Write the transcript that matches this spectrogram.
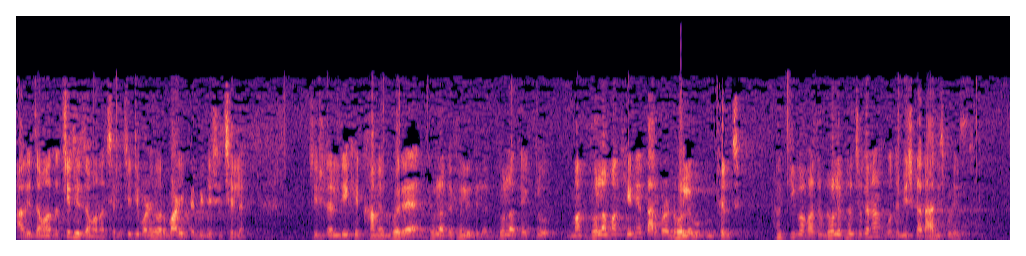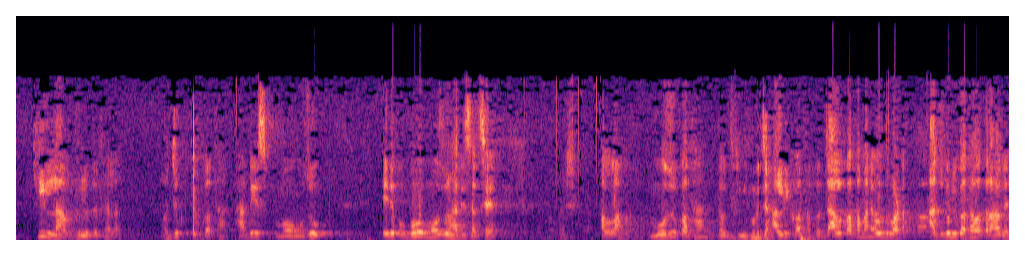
আগে জামাতে চিঠি জামানা ছিল, চিঠি ওর বাড়িতে বিদেশি ছেলে। চিঠিটা লিখে খামে ভরে ধুলাতে ফেলে দিল। ধুলাতে একটু ধুলা মাখিয়ে নিয়ে তারপরে ঢোলে ফেলছে। কি বাবা তুমি ঢোলে ফেলছো কেন? বলছে, মিসকাতে হাদিস পড়ে কি লাভ ধুলোতে ফেলা? অযুক্তির কথা। হাদিস মৌজু এরকম বহু মৌজু হাদিস আছে। আল্লাহ মজু কথা, জালি কথা তো, জাল কথা মানে উদ্ভট, আজগুবি কথাবার্তা হবে।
